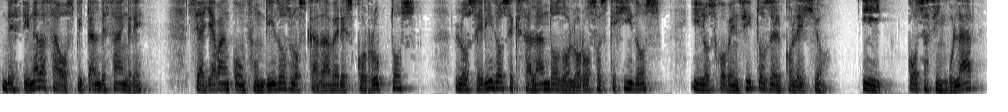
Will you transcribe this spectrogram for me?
destinadas a hospital de sangre, se hallaban confundidos los cadáveres corruptos, los heridos exhalando dolorosos quejidos y los jovencitos del colegio, y, cosa singular,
